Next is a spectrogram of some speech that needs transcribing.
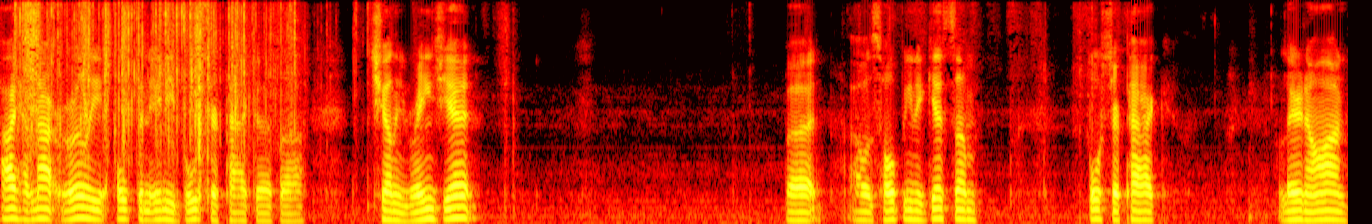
I have not really opened any booster pack of uh, chilling reign yet. But I was hoping to get some booster pack later on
